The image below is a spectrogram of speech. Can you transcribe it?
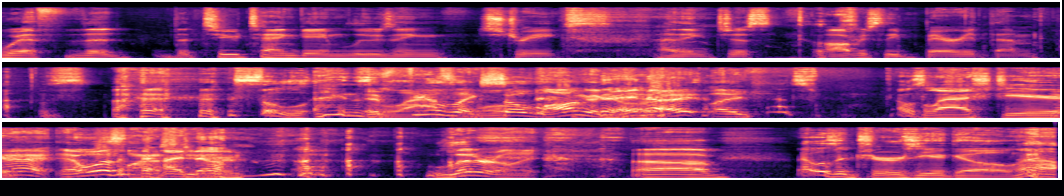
With the the two 10 game losing streaks. I think just obviously buried them. It's so, it's It feels like so long ago, right? Like That's, that was last year. yeah, it was last year. Literally. That was a jersey ago. Ah,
